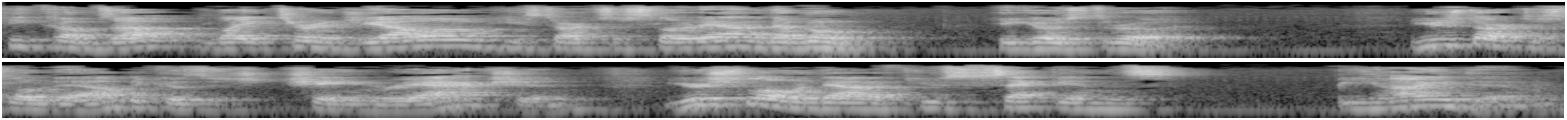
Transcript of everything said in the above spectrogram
He comes up, light turns yellow, he starts to slow down, and then boom, he goes through it. You start to slow down because it's chain reaction. You're slowing down a few seconds behind him.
